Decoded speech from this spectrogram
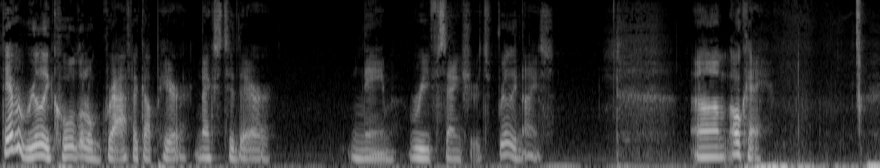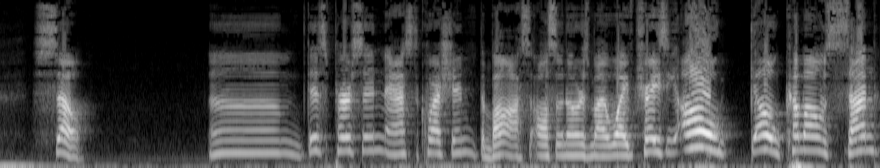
They have a really cool little graphic up here next to their name, Reef Sanctuary. It's really nice. Um, okay. So, um, this person asked the question, the boss, also known as my wife Tracy. Oh, go, come on, son.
